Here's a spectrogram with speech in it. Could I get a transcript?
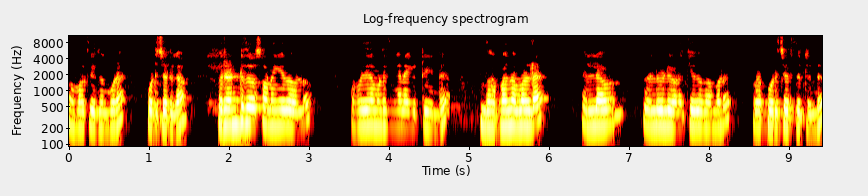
നമ്മൾക്ക് ഇതും കൂടെ പൊടിച്ചെടുക്കാം. ഒരു രണ്ട് ദിവസം ഉണങ്ങിയതേ ഉള്ളൂ. അപ്പോൾ ഇത് നമ്മൾക്ക് ഇങ്ങനെ കിട്ടിയിട്ടുണ്ട്. അപ്പം നമ്മളുടെ എല്ലാ വെള്ളുള്ളി ഉണക്കിയത് നമ്മൾ ഇവിടെ പൊടിച്ചെടുത്തിട്ടുണ്ട്.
